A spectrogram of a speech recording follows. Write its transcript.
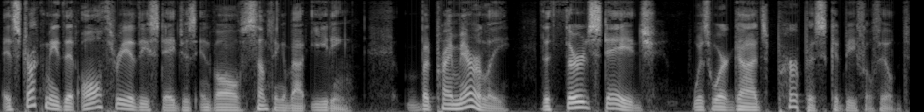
It struck me that all three of these stages involve something about eating. But primarily, the third stage was where God's purpose could be fulfilled.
